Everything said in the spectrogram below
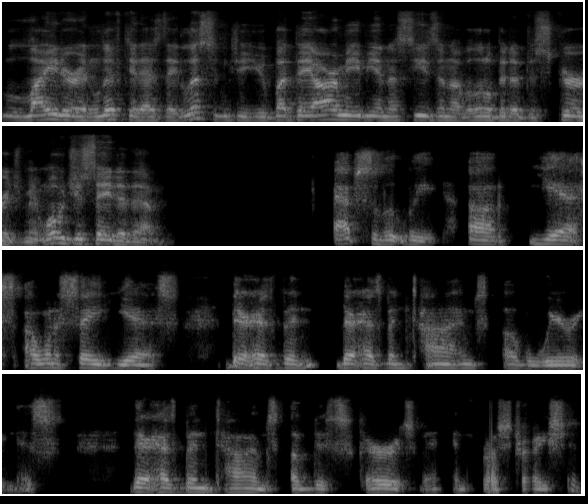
lighter and lifted as they listen to you, but they are maybe in a season of a little bit of discouragement? What would you say to them? Absolutely. Uh, yes, I want to say yes. There has been there has been times of weariness. There has been times of discouragement and frustration,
